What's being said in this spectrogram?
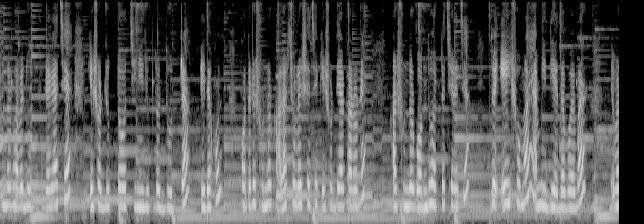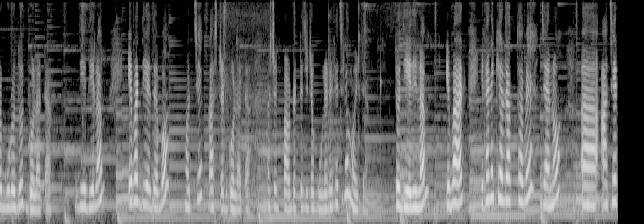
সুন্দরভাবে দুধ ফুটে গেছে, কেশরযুক্ত, চিনিযুক্ত দুধটা। এই দেখুন, কতটা সুন্দর কালার চলে এসেছে কেশর দেওয়ার কারণে, আর সুন্দর গন্ধ একটা ছেড়েছে। তো এই সময় আমি দিয়ে দেব এবার এবার গুঁড়ো দুধ গোলাটা। দিয়ে দিলাম। এবার দিয়ে দেব হচ্ছে কাস্টার্ড গোলাটা। কাস্টার্ড পাউডারটা যেটা গুলে রেখেছিলাম ওইটা। তো দিয়ে দিলাম। এবার এখানে খেয়াল রাখতে হবে যেন আঁচের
